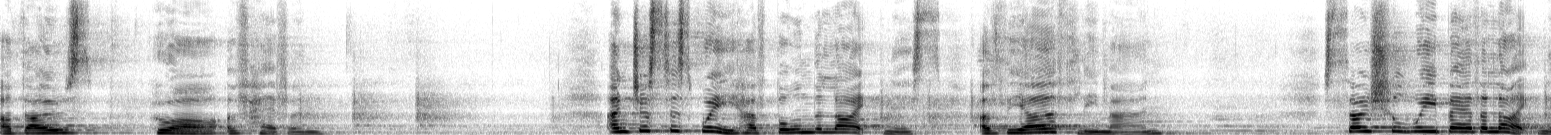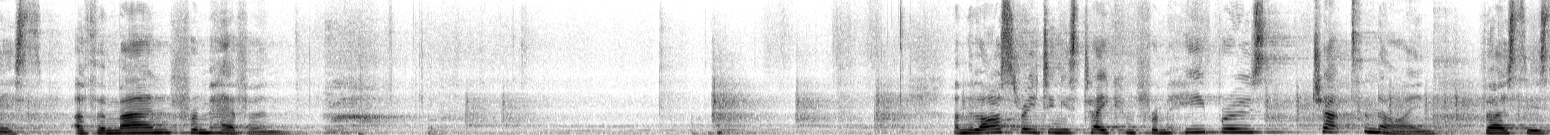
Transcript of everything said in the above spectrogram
are those who are of heaven. And just as we have borne the likeness of the earthly man, so shall we bear the likeness of the man from heaven. And the last reading is taken from Hebrews chapter 9, verses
